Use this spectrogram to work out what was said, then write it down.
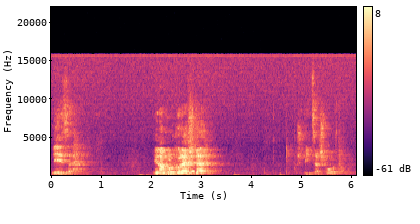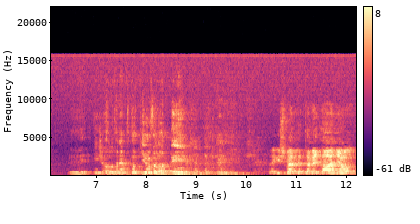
nézze! Én a múltkor este spicces voltam. és azóta nem tudott kihozanodni. Megismerkedtem egy lányjal.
